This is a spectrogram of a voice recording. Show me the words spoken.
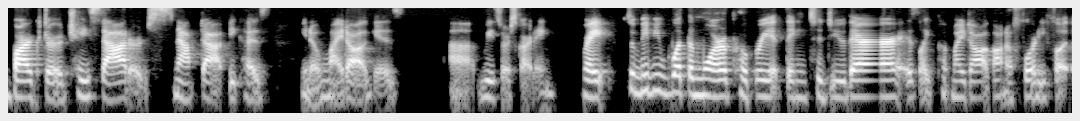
barked or chased at or snapped at because you know my dog is uh, resource guarding right? So maybe what the more appropriate thing to do there is like put my dog on a 40 foot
